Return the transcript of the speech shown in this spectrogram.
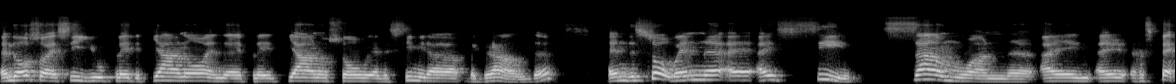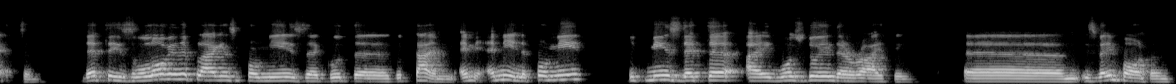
And also, I see you play the piano, and I play piano, so we have a similar background. And so, when uh, I, I, see someone uh, I, I respect that is loving the plugins, for me is a good uh, good time. I mean, for me, it means that uh, I was doing the right thing. Um, it's very important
